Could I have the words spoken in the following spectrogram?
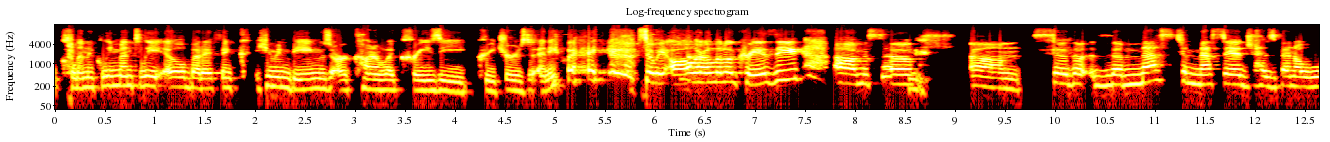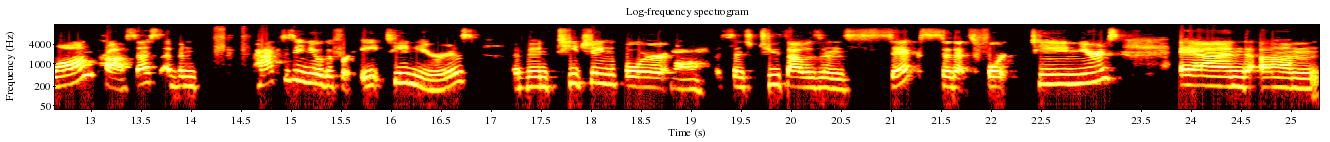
clinically mentally ill, but I think human beings are kind of like crazy creatures anyway. so we all are a little crazy. Um, so. Um, so the the mess to message has been a long process. I've been practicing yoga for 18 years. I've been teaching for since 2006, so that's 14 years. And um,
